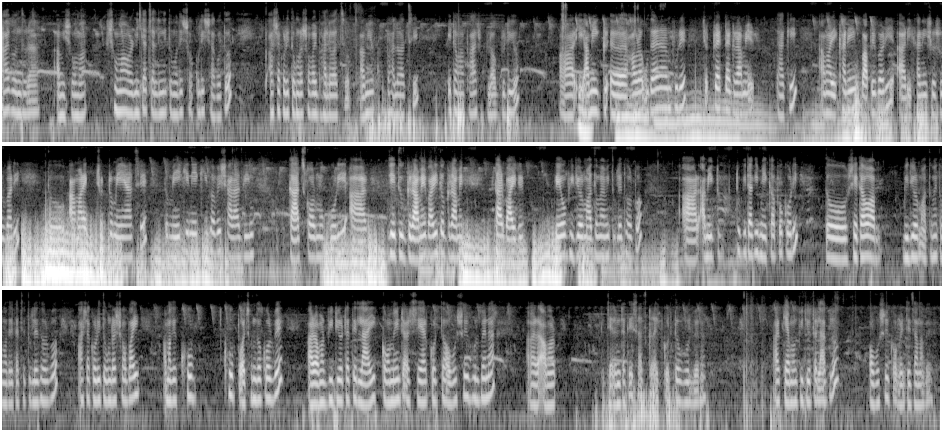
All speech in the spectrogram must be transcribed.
High বন্ধুরা, আমি সোমা। সোমা অর্ণিকা চ্যানেলে তোমাদের সকলের স্বাগত। আশা করি তোমরা সবাই ভালো আছো। আমিও খুব ভালো আছি। এটা আমার ফার্স্ট ব্লগ ভিডিও আর আমি হাওড়া উদয়নারায়ণপুরে ছোট্ট একটা গ্রামের থাকি। আমার এখানেই বাপের বাড়ি আর এখানেই শ্বশুর বাড়ি। তো আমার এক ছোট্ট মেয়ে আছে। তো মেয়েকে নিয়ে কীভাবে সারা দিন কাজকর্ম করি আর যেহেতু গ্রামে বাড়ি, তো গ্রামে তার বাইরের প্লেও ভিডিওর মাধ্যমে আমি তুলে ধরবো। আর আমি একটু টুকিটাকি মেকআপও করি, তো সেটাও আম- ভিডিওর মাধ্যমে তোমাদের কাছে তুলে ধরবো। আশা করি তোমরা সবাই আমাকে খুব খুব পছন্দ করবে। আর আমার ভিডিওটাতে লাইক কমেন্ট আর শেয়ার করতে অবশ্যই ভুলবে না। আর আমার চ্যানেলটাকে সাবস্ক্রাইব করতেও ভুলবে না। আর কেমন ভিডিওটা লাগল অবশ্যই কমেন্টে জানাবে।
